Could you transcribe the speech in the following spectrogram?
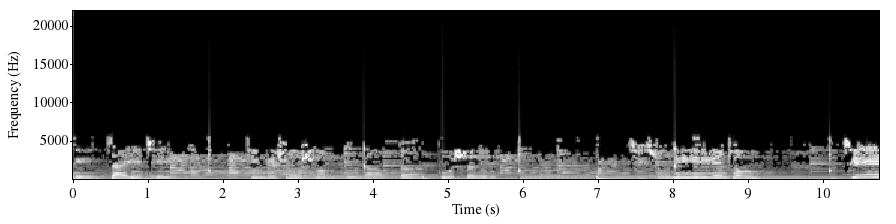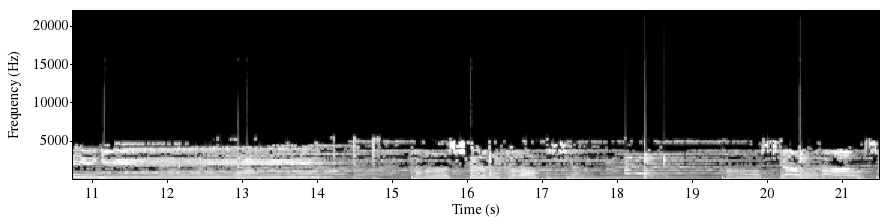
你在一起，听你诉说古老的故事，记住你眼中的情谊。好想好想，好想好想，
